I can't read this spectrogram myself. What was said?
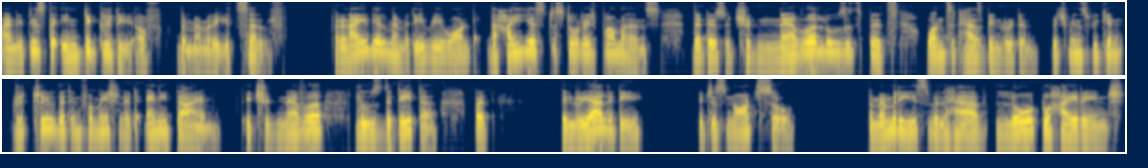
and it is the integrity of the memory itself. For an ideal memory, we want the highest storage permanence. That is, it should never lose its bits once it has been written, which means we can retrieve that information at any time. It should never lose the data. But in reality, it is not so. The memories will have low to high range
